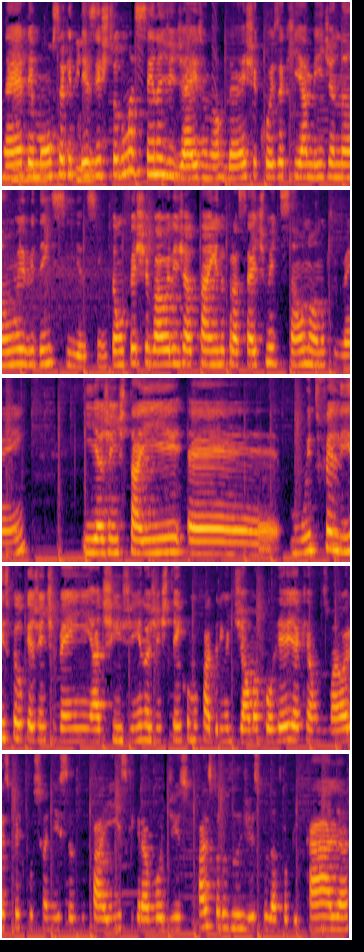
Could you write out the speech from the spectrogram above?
Né? Uhum. Demonstra que Sim. existe toda uma cena de jazz no Nordeste, coisa que a mídia não evidencia. Assim. Então o festival ele já está indo para a sétima edição no ano que vem. E a gente está aí é, muito feliz pelo que a gente vem atingindo. A gente tem como padrinho Djalma Correia, que é um dos maiores percussionistas do país, que gravou disco, quase todos os discos da Tropicália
